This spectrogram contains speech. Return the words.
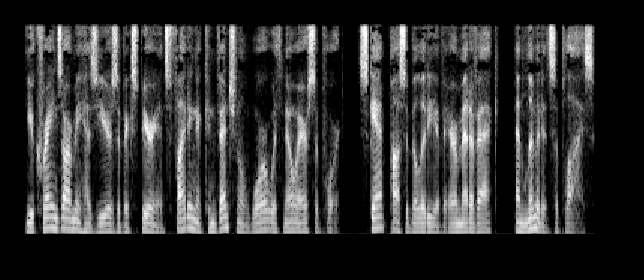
Ukraine's army has years of experience fighting a conventional war with no air support, scant possibility of air medevac, and limited supplies.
